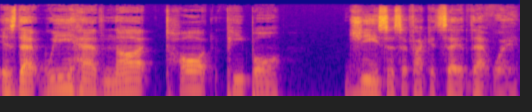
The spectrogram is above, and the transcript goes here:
is that we have not taught people Jesus, if I could say it that way.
